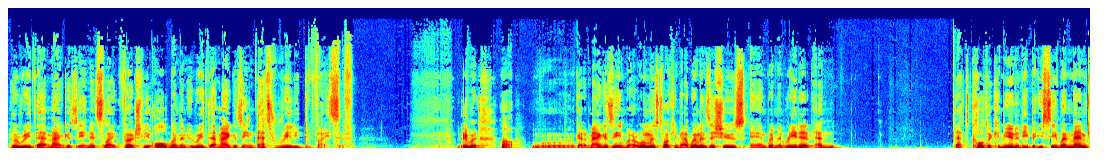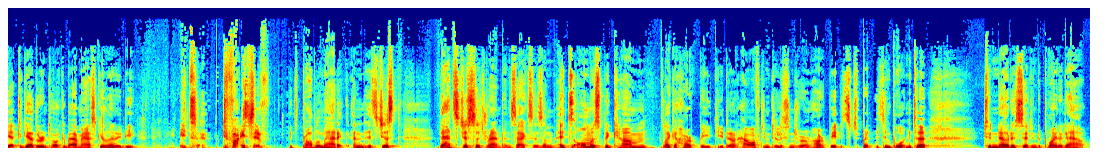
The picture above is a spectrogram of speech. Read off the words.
who read that magazine. It's like virtually all women who read that magazine. That's really divisive. They would, well, we've got a magazine where a woman's talking about women's issues and women read it, and that's called a community. But you see, when men get together and talk about masculinity, it's divisive, it's problematic. And it's just, that's just such rampant sexism. It's almost become like a heartbeat. You know how often do you listen to your own heartbeat. It's, but it's important to, to notice it and to point it out.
